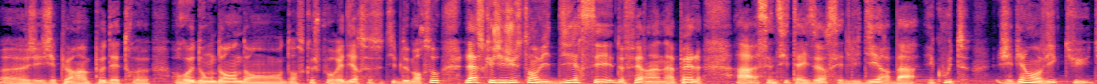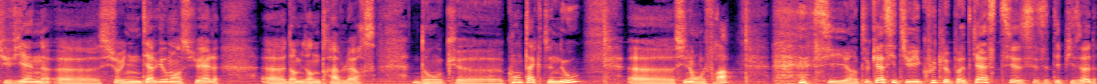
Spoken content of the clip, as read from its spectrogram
Euh, j'ai peur un peu d'être redondant dans, dans ce que je pourrais dire sur ce type de morceau. Là, ce que j'ai juste envie de dire, c'est de faire un appel à Sensitizer, c'est de lui dire, bah écoute, j'ai bien envie que tu, tu viennes euh, sur une interview mensuelle euh, d'Ambient Travelers. Donc euh, contacte-nous, Euh, sinon on le fera. si, en tout cas, si tu écoutes le podcast, c'est cet épisode,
